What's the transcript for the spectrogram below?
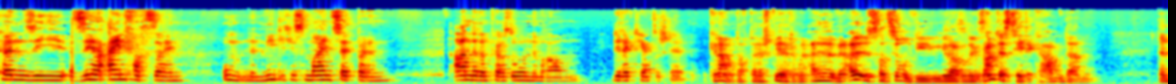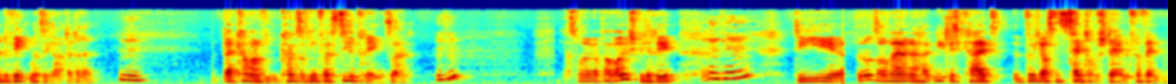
können sie sehr einfach sein, um ein niedliches Mindset bei den anderen Personen im Raum direkt herzustellen. genau, und auch bei der Spielleitung. Wenn alle, wenn alle Illustrationen, wie, wie gesagt, so eine Gesamtästhetik haben, dann, dann bewegt man sich auch da drin. Da kann man, kann es auf jeden Fall stilprägend sein. Lass mal über ein paar Rollenspiele reden, die in unserer Meinung nach Niedlichkeit durchaus ins Zentrum stellen und verwenden.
